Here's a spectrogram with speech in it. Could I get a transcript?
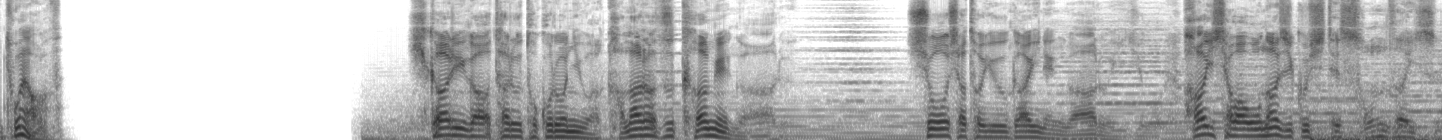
12. 光が当たるところには必ず影がある。勝者という概念がある以上敗者は同じくして存在する。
